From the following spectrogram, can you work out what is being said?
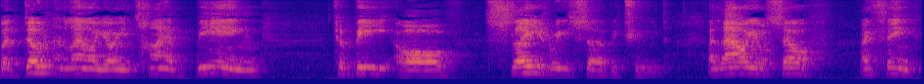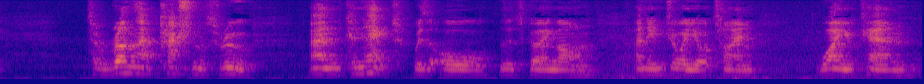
but don't allow your entire being to be of slavery servitude. Allow yourself, I think, to run that passion through and connect with all that's going on and enjoy your time while you can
